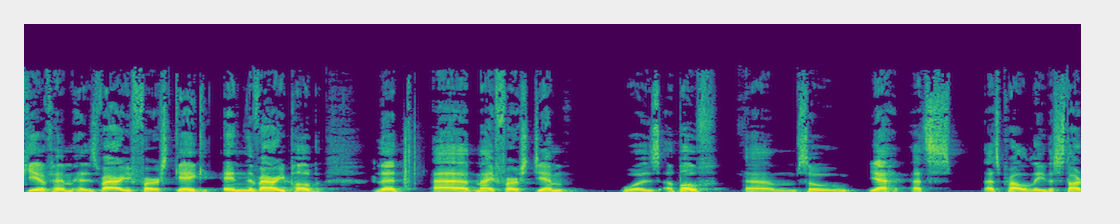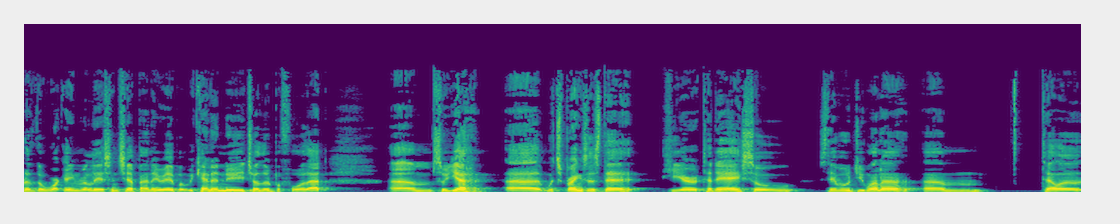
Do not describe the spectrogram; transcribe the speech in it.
gave him his very first gig in the very pub that uh, my first gym was above. Um, so yeah, that's that's probably the start of the working relationship anyway. But we kind of knew each other before that. Um, so yeah, uh, which brings us to here today. So Steve, do you want to um, tell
